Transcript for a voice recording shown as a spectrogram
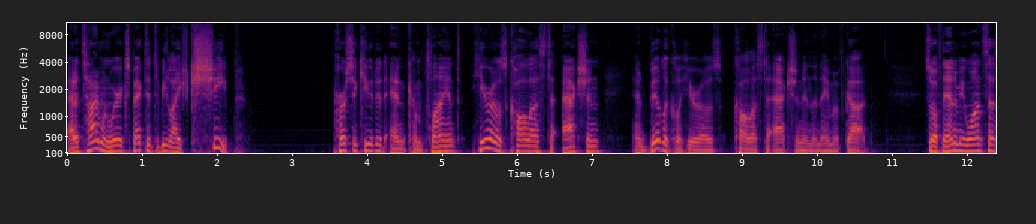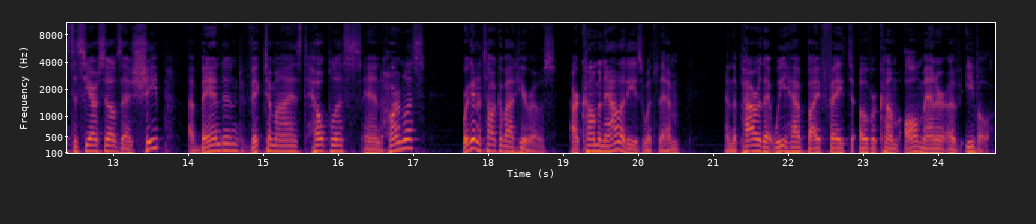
At a time when we're expected to be like sheep, persecuted and compliant, heroes call us to action, and biblical heroes call us to action in the name of God. So if the enemy wants us to see ourselves as sheep, abandoned, victimized, helpless, and harmless, we're going to talk about heroes, our commonalities with them, and the power that we have by faith to overcome all manner of evil.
